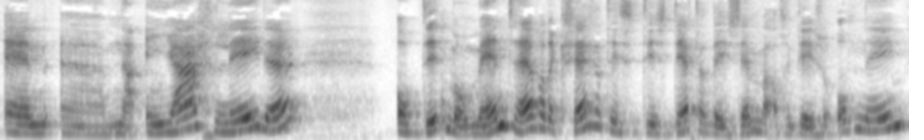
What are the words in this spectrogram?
En uh, nou, een jaar geleden op dit moment, hè, wat ik zeg, het is, het is 30 december als ik deze opneem.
